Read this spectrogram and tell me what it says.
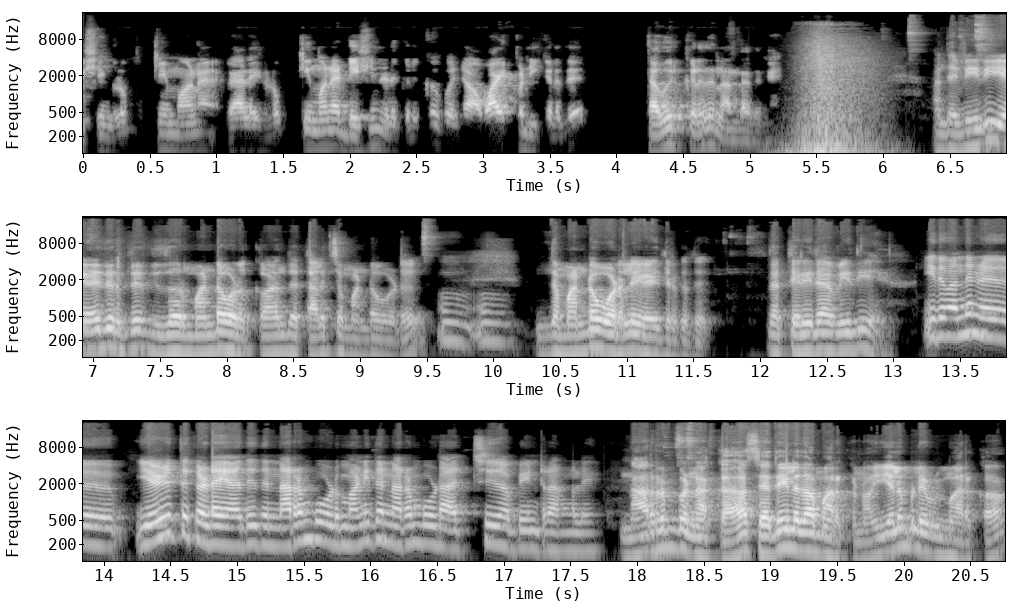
விஷயங்களும் முக்கியமான வேலைகளும் முக்கியமான டெசிஷன் எடுக்கிறதுக்கு கொஞ்சம் அவாய்ட் பண்ணிக்கிறது தவிர்க்கிறது நல்லதுங்க. அந்த விதி எழுதுறது இது ஒரு மண்டவோடு குழந்தை தலைச்ச மண்டவோடு இந்த மண்டவோடல எழுதிருக்குது. இந்த தெரியுதா விதி? இது வந்து எழுத்து கிடையாது. இது நரம்போட மனித நரம்போட அச்சு அப்படின்றாங்களே. நரம்புனாக்கா செதையில தான் இருக்கணும் எலும்புல எப்படிமா இருக்கும்.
